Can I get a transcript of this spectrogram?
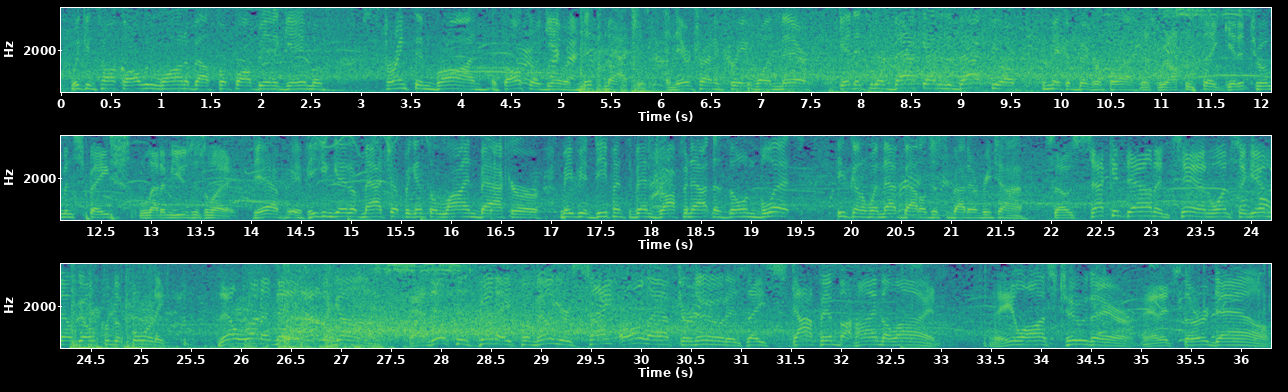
We can talk all we want about football being a game of strength and brawn. It's also a game of mismatches, and they're trying to create one there, getting it to their back out of the backfield to make a bigger play. As we often say, get it to him in space, let him use his leg. Yeah, if, if he can get a matchup against a linebacker or maybe a defensive end dropping out in a zone blitz, he's going to win that battle just about every time. So second down and 10. Once again, they'll go from the 40. They'll run it now out of the gun. And this has been a familiar sight all afternoon as they stop him behind the line. He lost two there, and it's third down.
